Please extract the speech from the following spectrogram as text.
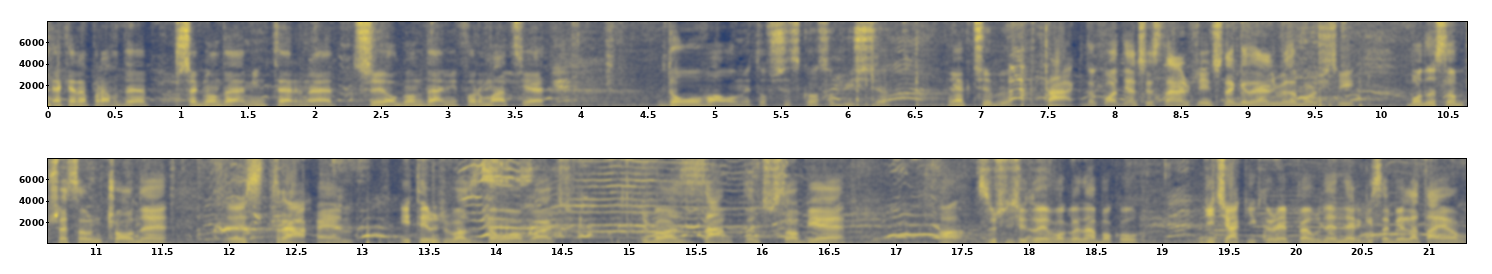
Jak ja naprawdę przeglądałem internet, czy oglądałem informacje, dołowało mnie to wszystko osobiście. Jak ciebie? Tak, dokładnie. Ja się staram się nie czytać generalnie wiadomości, bo one są przesączone e, strachem i tym, żeby was zdołować, żeby was zamknąć w sobie. O, słyszycie tutaj w ogóle na boku? Dzieciaki, które pełne energii sobie latają.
